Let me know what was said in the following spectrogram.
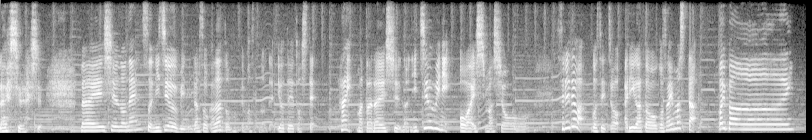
来週来週。来週のねそう日曜日に出そうかなと思ってますので予定として。はいまた来週の日曜日にお会いしましょう。それではご清聴ありがとうございました。バイバーイ。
